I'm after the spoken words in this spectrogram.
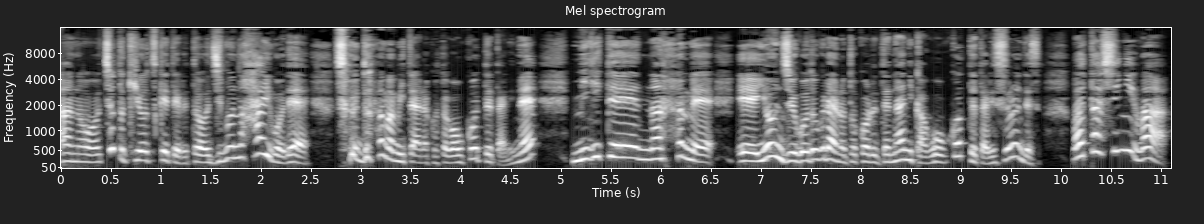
あの、ちょっと気をつけてると、自分の背後で、そういうドラマみたいなことが起こってたりね、右手斜め、えー45度ぐらいのところで何かが起こってたりするんです。私には、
